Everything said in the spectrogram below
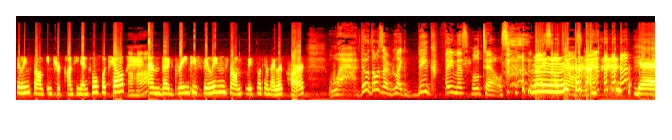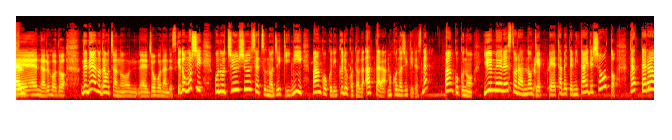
filling from Intercontinental Hotel, Uh-huh. and the green tea filling from Swiss Hotel Nyland Park. Wow, those are like big famous hotels. nice hotels ね。Yes. えーなるほど。でね、あのダオちゃんの、えー情報なんですけど、もしこの中秋節の時期にバンコクに来ることがあったら、まあ、この時期ですね。バンコクの有名レストランの月餅食べてみたいでしょうとだったら、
